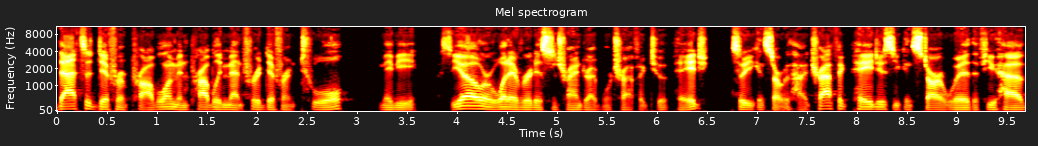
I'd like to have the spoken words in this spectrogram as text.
that's a different problem and probably meant for a different tool, maybe SEO or whatever it is to try and drive more traffic to a page. So you can start with high traffic pages. You can start with if you have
